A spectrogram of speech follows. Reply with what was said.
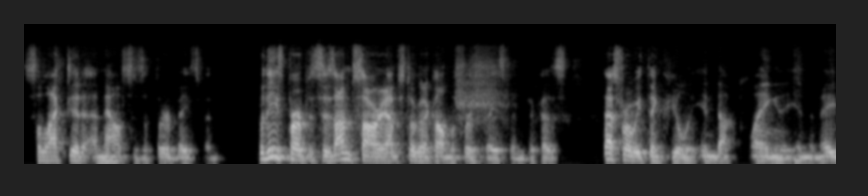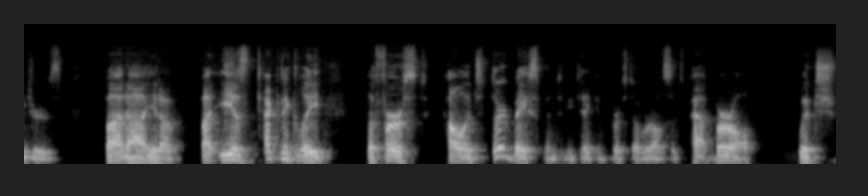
selected, announced as a third baseman. For these purposes, I'm sorry, I'm still going to call him a first baseman because that's where we think he'll end up playing in, in the majors. But, uh, you know, but he is technically the first college third baseman to be taken first overall since Pat Burrell, which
